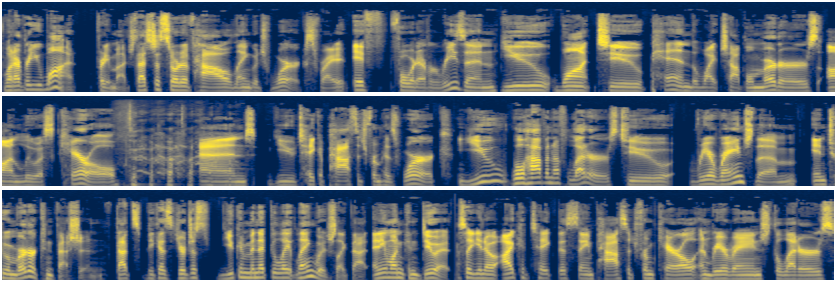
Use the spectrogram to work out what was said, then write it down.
whatever you want pretty much. That's just sort of how language works, right? If for whatever reason you want to pin the Whitechapel murders on Lewis Carroll and you take a passage from his work, you will have enough letters to rearrange them into a murder confession. That's because you're just, you can manipulate language like that. Anyone can do it. So, you know, I could take this same passage from Carroll and rearrange the letters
